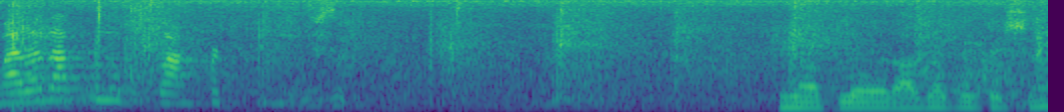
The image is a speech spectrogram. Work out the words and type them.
मला दाखवू नको का पटकन. हे आपलं राजापूर स्टेशन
